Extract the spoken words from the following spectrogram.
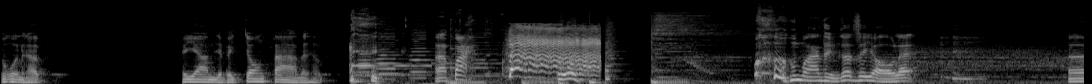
ทุกคนครับ พยายามอย่าไปจ้องตามันครับ อะไปมาถึงก็สยองแล้ว เอ้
